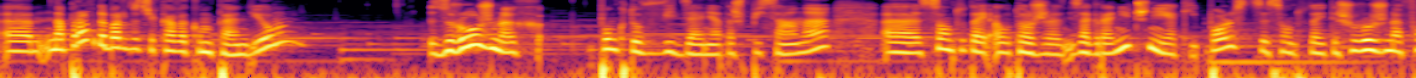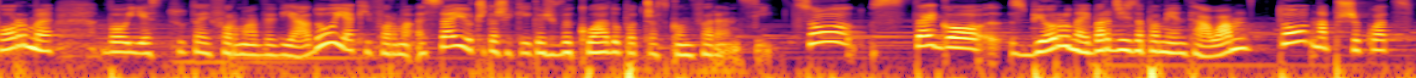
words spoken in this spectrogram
E, naprawdę bardzo ciekawe kompendium z różnych punktów widzenia też pisane. E, są tutaj autorzy zagraniczni, jak i polscy, są tutaj też różne formy, bo jest tutaj forma wywiadu, jak i forma eseju, czy też jakiegoś wykładu podczas konferencji. Co z tego zbioru najbardziej zapamiętałam, to na przykład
